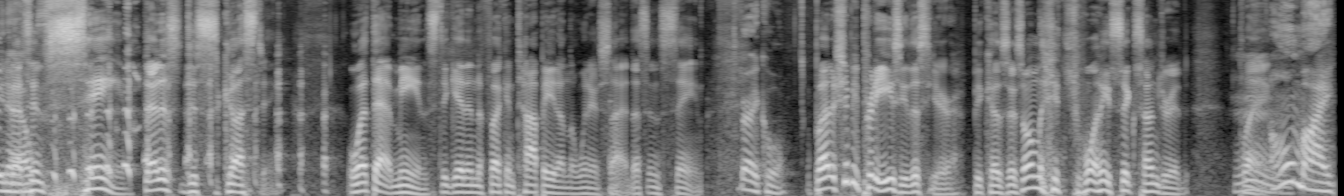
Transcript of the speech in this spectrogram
You know, That's insane. that is disgusting. What that means to get into fucking top eight on the winner's side. That's insane. it's very cool. But it should be pretty easy this year because there's only 2,600 playing. Oh my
